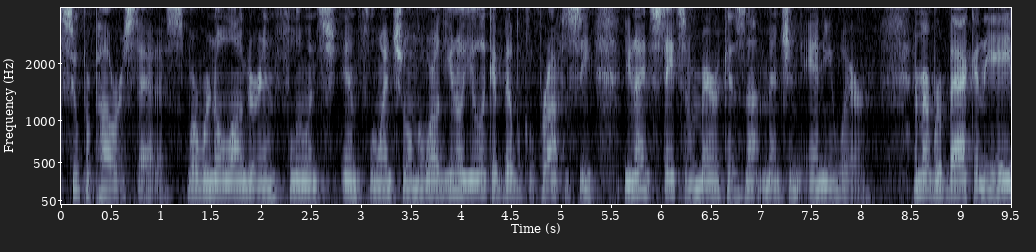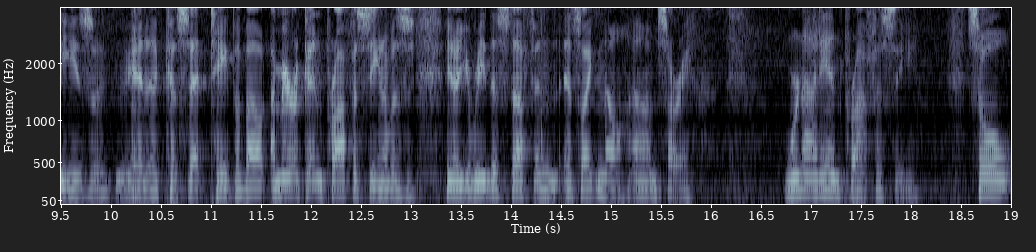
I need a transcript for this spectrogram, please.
superpower status, where we're no longer influence, influential in the world. You know, you look at biblical prophecy, the United States of America is not mentioned anywhere. I remember back in the 80s, uh, we had a cassette tape about America and prophecy, and it was, you know, you read this stuff and it's like, no, oh, I'm sorry. We're not in prophecy. So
